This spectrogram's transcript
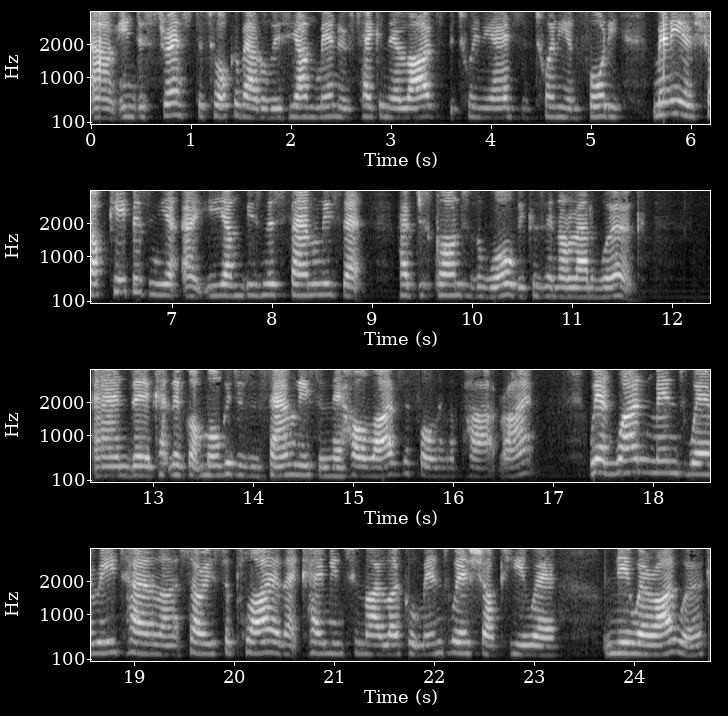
um, in distress to talk about all these young men who've taken their lives between the ages of 20 and 40. Many are shopkeepers and uh, young business families that have just gone to the wall because they're not allowed to work. And they've got mortgages and families, and their whole lives are falling apart, right? We had one menswear retailer, sorry, supplier that came into my local menswear shop here, where near where I work.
